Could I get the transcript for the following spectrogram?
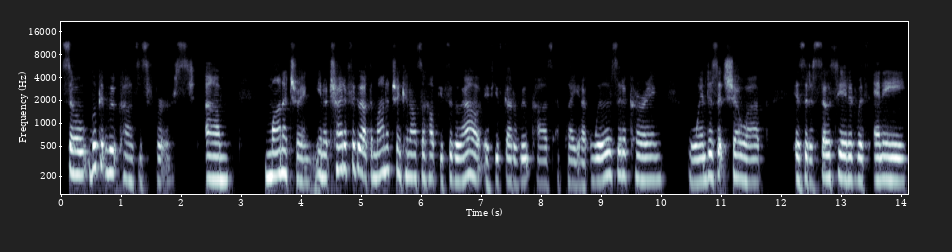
So look at root causes first. Um, monitoring, you know, try to figure out the monitoring can also help you figure out if you've got a root cause at play. You know, where is it occurring? When does it show up? Is it associated with any,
